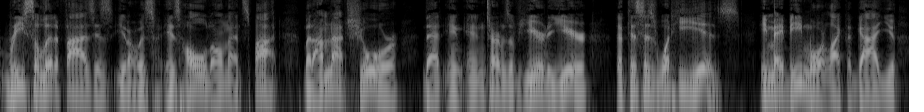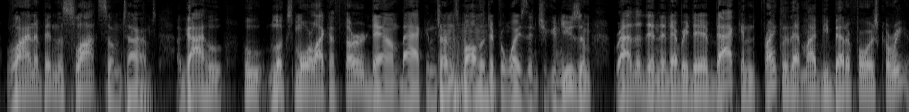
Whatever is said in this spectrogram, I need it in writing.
re-solidifies his, you know, his his hold on that spot. But I'm not sure that in in terms of year to year that this is what he is. He may be more like a guy you line up in the slot sometimes, a guy who who looks more like a third down back in terms of all the mm-hmm. different ways that you can use him, rather than an everyday back. And frankly, that might be better for his career.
